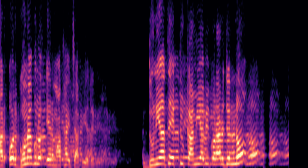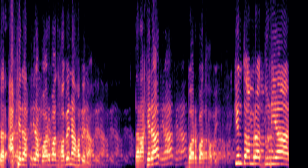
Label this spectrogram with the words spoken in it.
আর ওর গোনাগুলো এর মাথায় চাপিয়ে দেবে। দুনিয়াতে একটু কামিয়াবি করার জন্য তার আখের আখেরাতটা বরবাদ হবে না হবে না। তার আখেরাত বরবাদ হবে। কিন্তু আমরা দুনিয়ার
